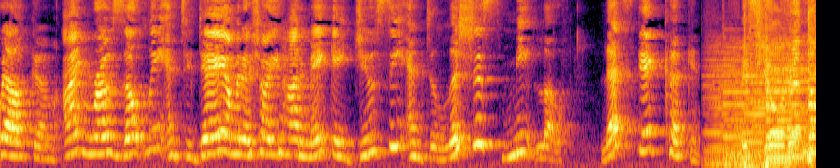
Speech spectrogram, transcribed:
Welcome, I'm Rose Oatley and today I'm going to show you how to make a juicy and delicious meatloaf. Let's get cooking. If you're in the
